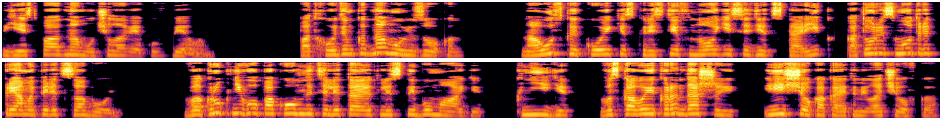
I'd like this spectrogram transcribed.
есть по одному человеку в белом. Подходим к одному из окон. На узкой койке, скрестив ноги, сидит старик, который смотрит прямо перед собой. Вокруг него по комнате летают листы бумаги, книги, восковые карандаши и еще какая-то мелочевка.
